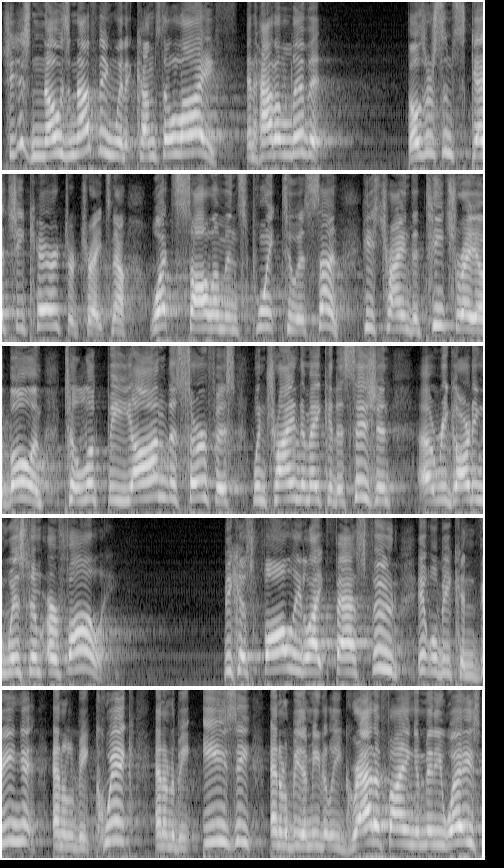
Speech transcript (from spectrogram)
She just knows nothing when it comes to life and how to live it. Those are some sketchy character traits. Now, what's Solomon's point to his son? He's trying to teach Rehoboam to look beyond the surface when trying to make a decision uh, regarding wisdom or folly. Because folly, like fast food, it will be convenient and it'll be quick and it'll be easy and it'll be immediately gratifying in many ways.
